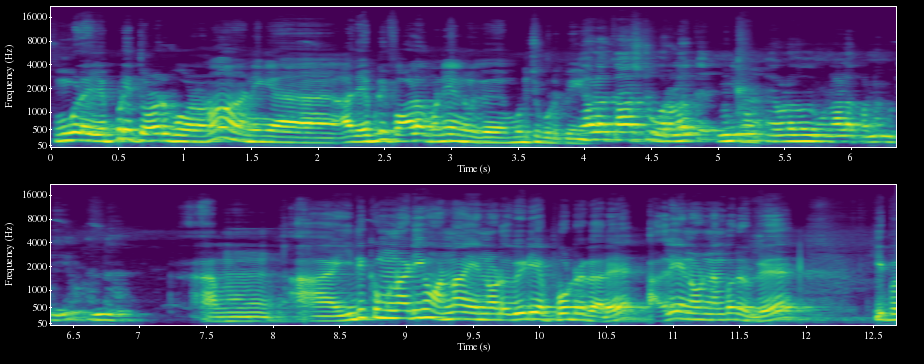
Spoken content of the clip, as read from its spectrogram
உங்களை எப்படி தொடர்பு கொள்ளணும் நீங்கள் அதை எப்படி ஃபாலோ பண்ணி எங்களுக்கு முடிச்சு கொடுப்பீங்க? எவ்வளோ காஸ்ட் ஓரளவுக்கு மினிமம் எவ்வளவு உங்களால் பண்ண முடியும்? என்ன? இதுக்கு முன்னாடியும் அண்ணா என்னோட வீடியோ போட்டிருக்காரு. அதுலேயே என்னோட நம்பர் இருக்குது இப்போ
